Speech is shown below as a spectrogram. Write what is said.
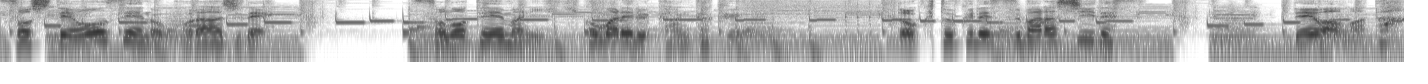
そして音声のコラージュでそのテーマに引き込まれる感覚。独特で素晴らしいです。ではまた。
